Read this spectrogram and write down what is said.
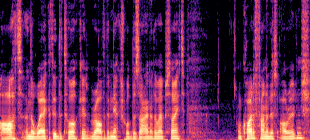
art and the work do the talking rather than the actual design of the website. I'm quite a fan of this orange.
